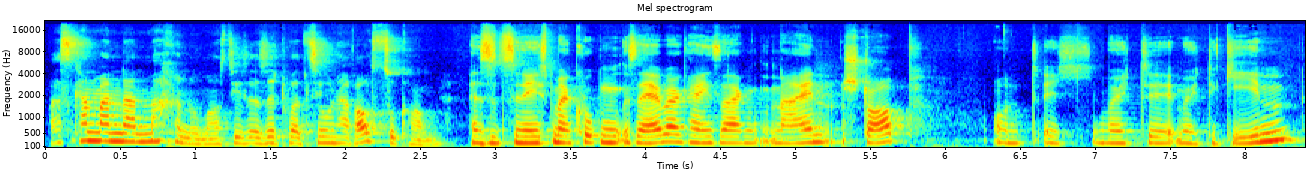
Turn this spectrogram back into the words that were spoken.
Was kann man dann machen, um aus dieser Situation herauszukommen? Also zunächst mal gucken, selber kann ich sagen, nein, stopp und ich möchte, möchte gehen.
